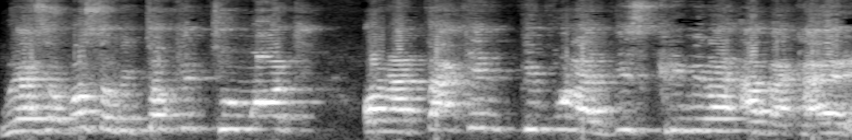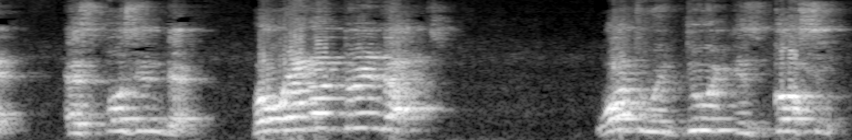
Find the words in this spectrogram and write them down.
We are supposed to be talking too much on attacking people like this criminal abakaere exposing them. But we are not doing that what we do is gossip.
